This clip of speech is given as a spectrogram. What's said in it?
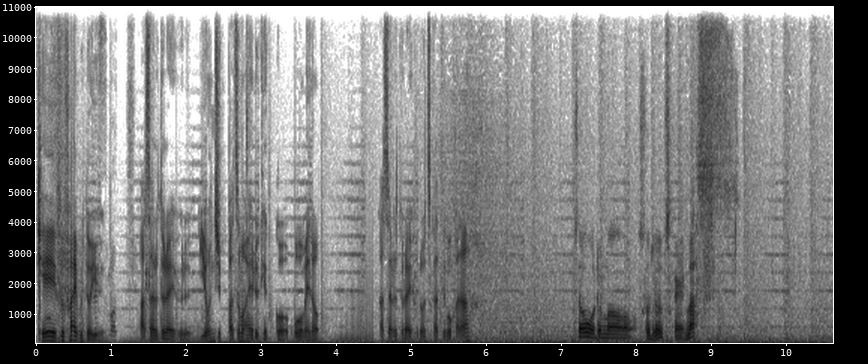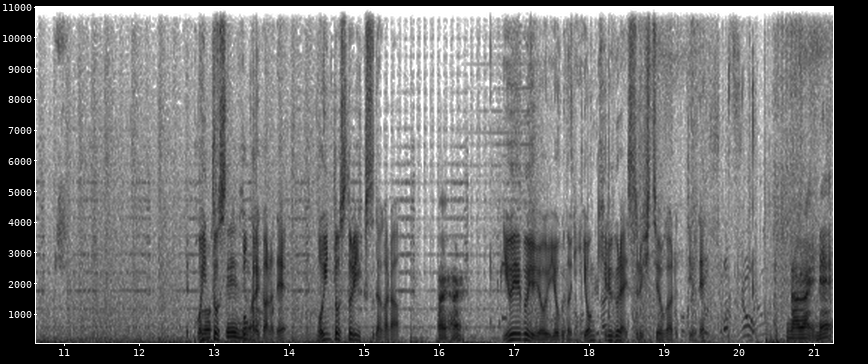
KF5 というアサルトライフル40発も入る結構多めのアサルトライフルを使っていこうかな。じゃあ、俺もそれを使います。ポイントス、今回からね、ポイントストリークスだから、はいはい。UAV を呼ぶのに4キルぐらいする必要があるっていうね。長いね。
